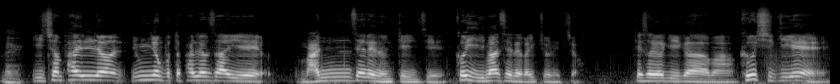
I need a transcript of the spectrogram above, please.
네. 2008년, 6년부터 8년 사이에 만 세대 넘게 이제 거의 2만 세대가 입주를 했죠. 그래서 여기가 막 그 시기에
